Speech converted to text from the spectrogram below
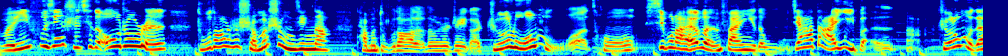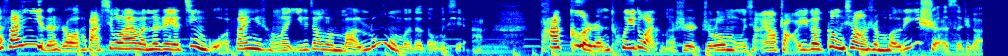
文艺复兴时期的欧洲人读到的是什么圣经呢？他们读到的都是这个哲罗姆从希伯来文翻译的五家大译本啊。哲罗姆在翻译的时候，他把希伯来文的这个禁果翻译成了一个叫做 malum 的东西啊。”他个人推断，可能是哲罗姆想要找一个更像是 malicious 这个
